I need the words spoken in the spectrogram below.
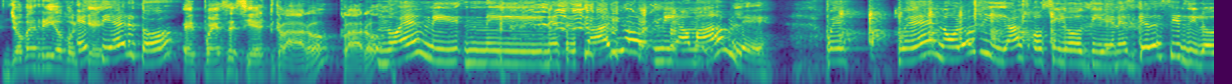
Yo me río porque. Es cierto. eh, puede ser cierto, claro, claro. No es ni, ni necesario ni amable. Pues, pues no lo digas o si lo tienes que decir, dilo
